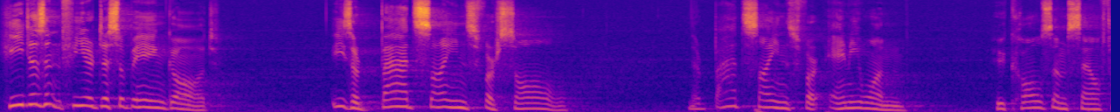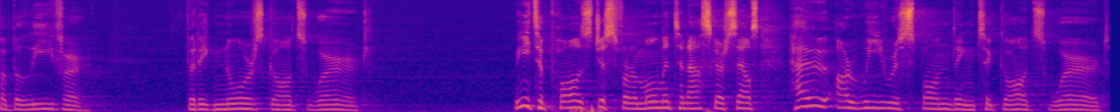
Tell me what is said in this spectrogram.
He doesn't fear disobeying God. These are bad signs for Saul. They're bad signs for anyone who calls himself a believer but ignores God's word. We need to pause just for a moment and ask ourselves how are we responding to God's word?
